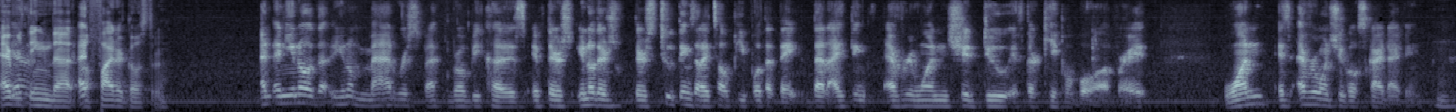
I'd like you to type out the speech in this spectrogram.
everything that and, a fighter goes through. And and you know that you know mad respect, bro, because if there's you know there's there's two things that I tell people that they that I think everyone should do if they're capable of, right? One is everyone should go skydiving. Mm-hmm.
